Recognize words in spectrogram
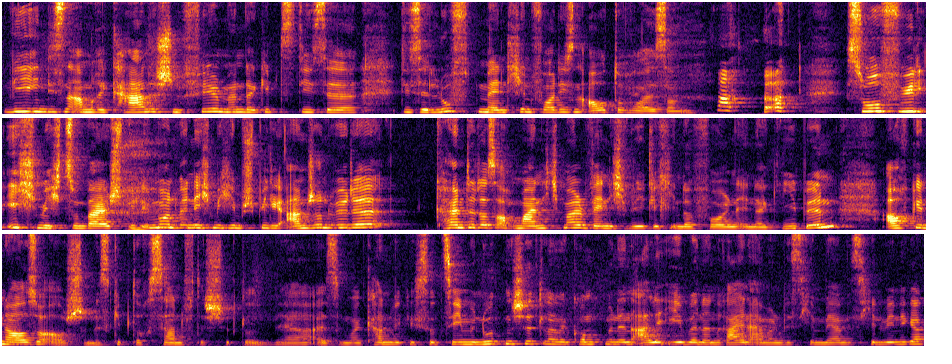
wie in diesen amerikanischen Filmen, da gibt es diese, diese Luftmännchen vor diesen Autohäusern. so fühle ich mich zum Beispiel immer und wenn ich mich im Spiegel anschauen würde, könnte das auch manchmal, wenn ich wirklich in der vollen Energie bin, auch genauso ausschauen. Es gibt auch sanftes Schütteln. Ja? Also man kann wirklich so 10 Minuten schütteln, dann kommt man in alle Ebenen rein, einmal ein bisschen mehr, ein bisschen weniger.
